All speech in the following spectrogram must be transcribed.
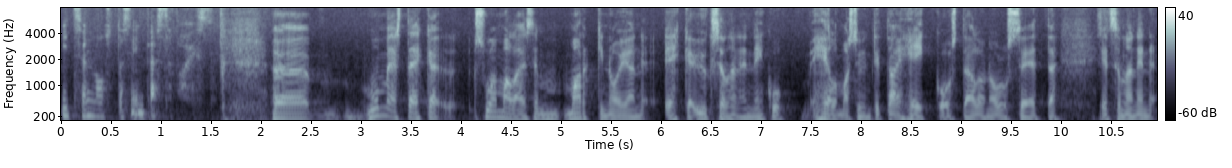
itse nostasin tässä vaiheessa. Öö, mun mielestä ehkä suomalaisen markkinoijan ehkä yksi sellainen niin kuin helmasynti tai heikkous. Täällä on ollut se, että, että sellainen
